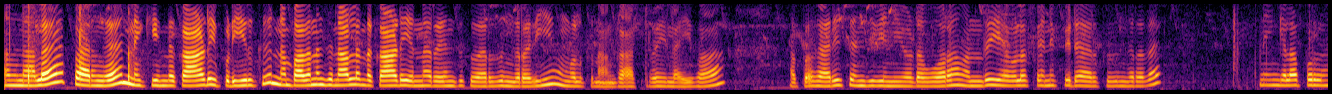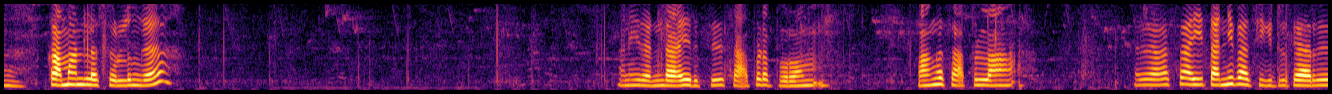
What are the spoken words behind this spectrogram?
அதனால் பாருங்கள் இன்னைக்கு இந்த காடு இப்படி இருக்குது இன்னும் பதினஞ்சு நாளில் இந்த காடு என்ன ரேஞ்சுக்கு வருதுங்கிறதையும் உங்களுக்கு நான் காட்டுறேன் லைவாக அப்போ ஹரி சஞ்சீவினியோட உரம் வந்து எவ்வளோ பெனிஃபிட்டாக இருக்குதுங்கிறத நீங்களாக அப்புறம் கமெண்டில் சொல்லுங்கள் மணி ரெண்டாயிருச்சு சாப்பிட போகிறோம் வாங்க சாப்பிட்லாம். விவசாயி தண்ணி பாய்ச்சிக்கிட்டு இருக்காரு.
